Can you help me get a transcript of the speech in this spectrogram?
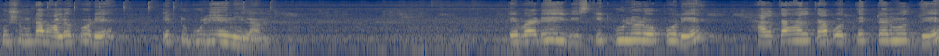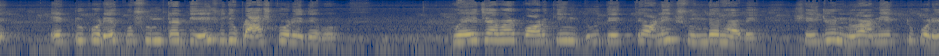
কুসুমটা ভালো করে একটু গুলিয়ে নিলাম। এবারে এই বিস্কিটগুলোর ওপরে হালকা হালকা প্রত্যেকটার মধ্যে একটু করে কুসুমটা দিয়ে শুধু ব্রাশ করে দেব। হয়ে যাওয়ার পর কিন্তু দেখতে অনেক সুন্দর হবে। সেই জন্য আমি একটু করে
